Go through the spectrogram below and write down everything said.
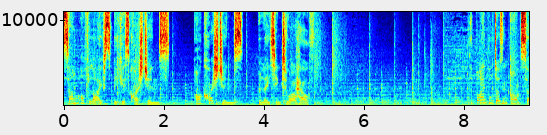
Some of life's biggest questions are questions relating to our health. The Bible doesn't answer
